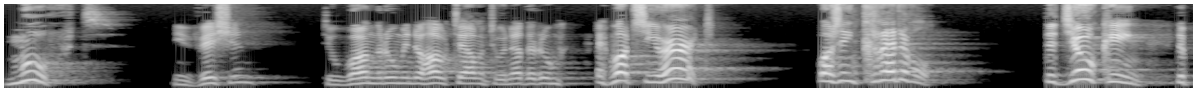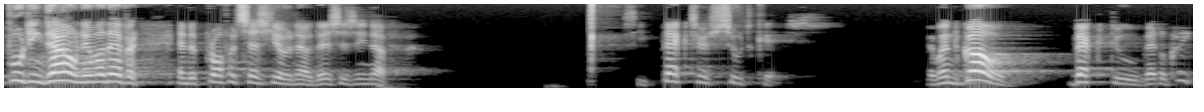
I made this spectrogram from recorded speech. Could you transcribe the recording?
moved in vision to one room in the hotel and to another room. And what he heard was incredible. The joking, the putting down and whatever. And the prophet says, Yo, now this is enough. She packed her suitcase and went go back to Battle Creek.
